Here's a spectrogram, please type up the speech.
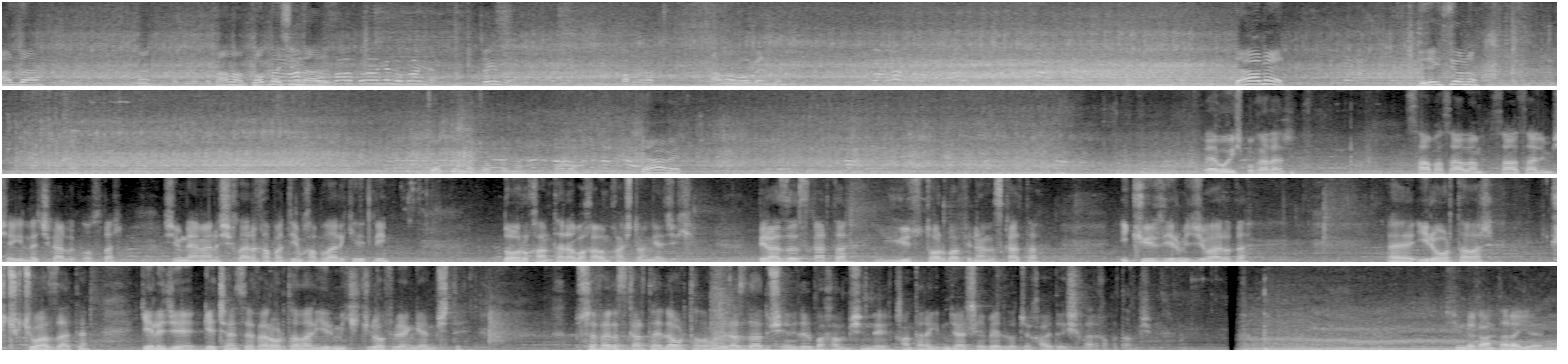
Az daha. Heh. Tamam topla şimdi abi. Sağ ol, kenara gel, otur gel. Çekil buradan. Kapıları aç. Tamam o bende. Devam et. Direksiyonu. Çok durma, çok durma. Tamam. Devam et. Ve bu iş bu kadar. Sapa sağlam, sağ salim bir şekilde çıkardık dostlar. Şimdi hemen ışıkları kapatayım, kapıları kilitleyeyim. Doğru kantara bakalım kaç ton gelecek. Biraz da ıskarta, 100 torba filan ıskarta. 220 civarı da e, iri orta var. Küçük çuval zaten. Geleceğe geçen sefer ortalar 22 kilo falan gelmişti. Bu sefer ıskartayla ortalama biraz daha düşebilir. Bakalım şimdi kantara gidince her şey belli olacak. Haydi ışıkları kapatalım şimdi. Şimdi kantara girelim.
